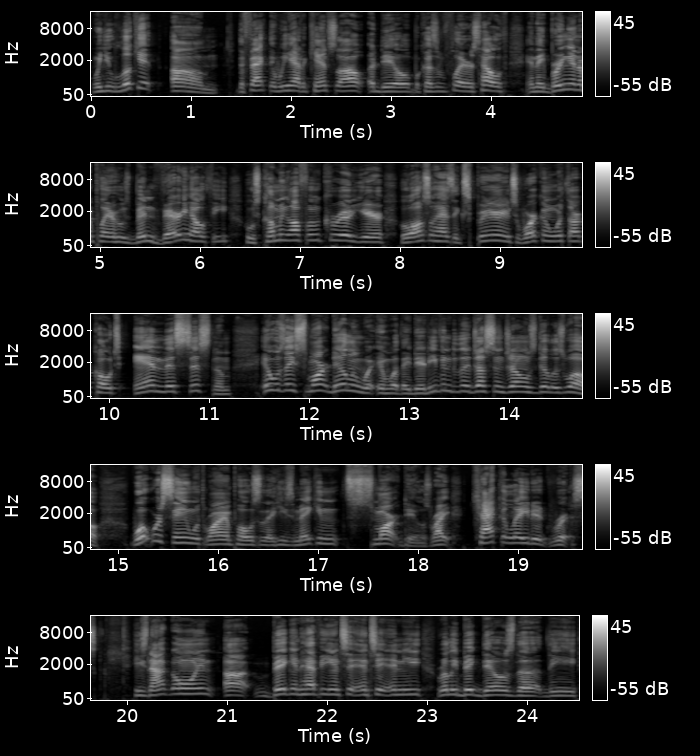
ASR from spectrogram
when you look at um the fact that we had to cancel out a deal because of a player's health, and they bring in a player who's been very healthy, who's coming off of a career year, who also has experience working with our coach and this system, it was a smart deal in, in what they did, even to the Justin Jones deal as well. What we're seeing with Ryan Poles is that he's making smart deals, right? Calculated risk. He's not going uh, big and heavy into into any really big deals. The the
